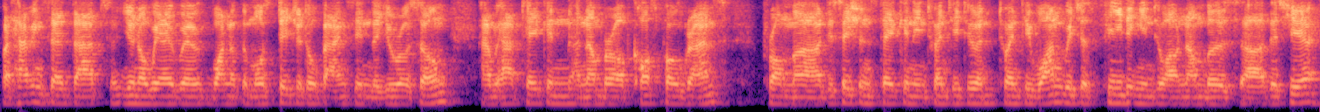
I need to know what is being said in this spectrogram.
But having said that, you know we're we're one of the most digital banks in the eurozone, and we have taken a number of cost programs from uh, decisions taken in 2021, which is feeding into our numbers uh, this year.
